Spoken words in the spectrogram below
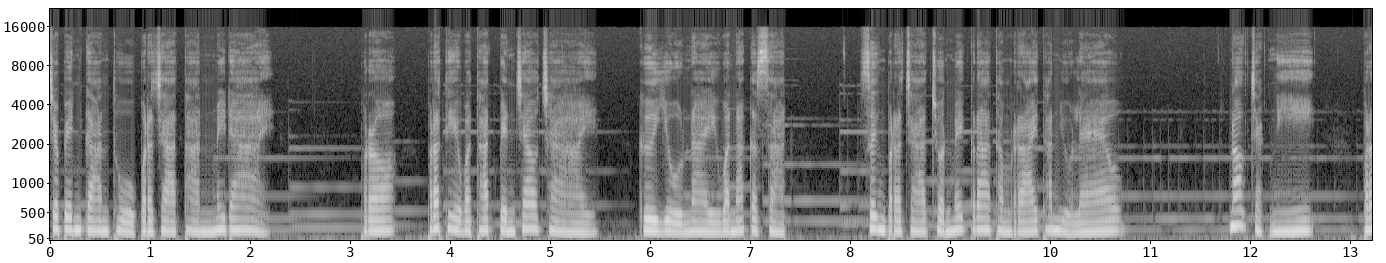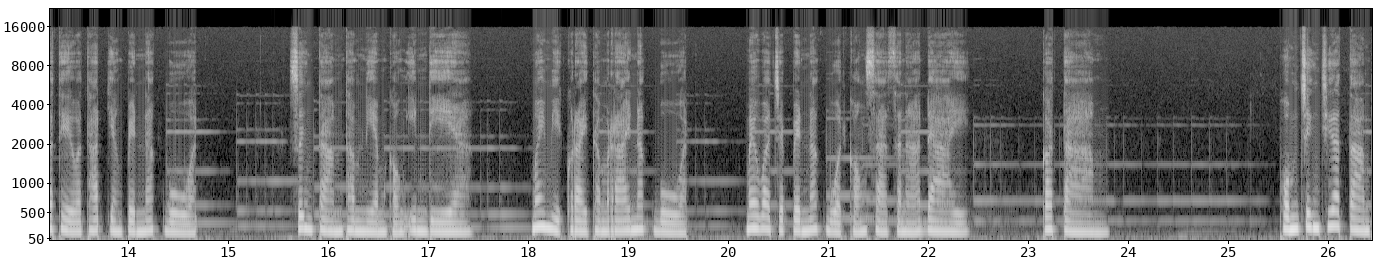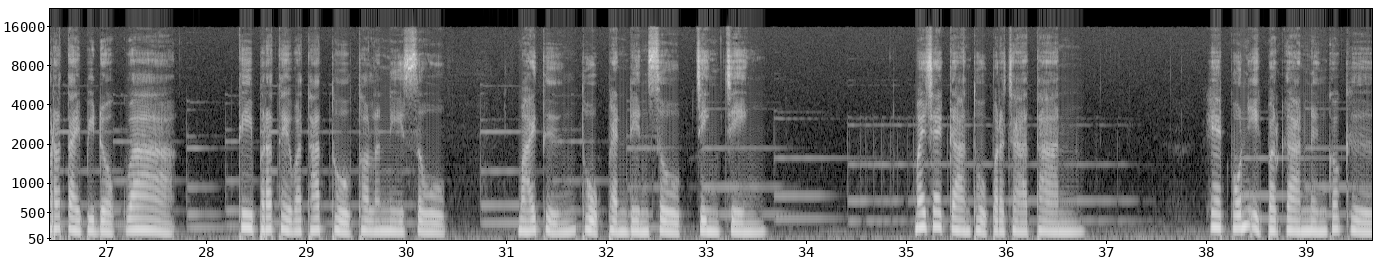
จะเป็นการถูกประชาทันไม่ได้ เพราะ พระเทวทัตเป็นเจ้าชาย คืออยู่ในวรรณกษัตริย์ ซึ่งประชาชนไม่กล้าทำร้ายท่านอยู่แล้ว นอกจากนี้ พระเทวทัตยังเป็นนักบวช ซึ่งตามธรรมเนียมของอินเดีย ไม่มีใครทำร้ายนักบวช ไม่ว่าจะเป็นนักบวชของศาสนาใด ก็ตาม ผมจึงเชื่อตามพระไตรปิฎกว่า ที่พระเทวทัตถูกธรณีสูบ หมายถึงถูกแผ่นดินสูบจริง ๆ ไม่ใช่การถูกประชาทันเหตุผลอีกประการหนึ่งก็คือ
